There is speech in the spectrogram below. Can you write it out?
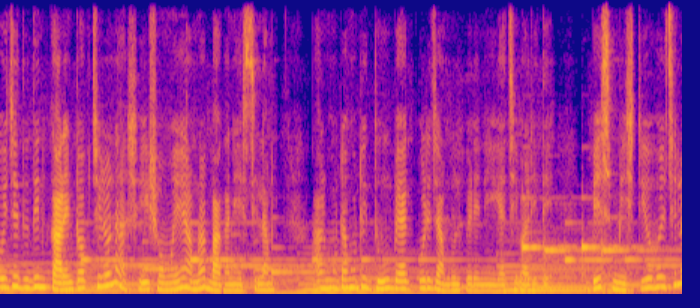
ওই যে দুদিন কারেন্ট অফ ছিল না, সেই সময়ে আমরা বাগানে এসেছিলাম। আর মোটামুটি দু ব্যাগ করে জামরুল পেড়ে নিয়ে গেছি বাড়িতে। বেশ মিষ্টিও হয়েছিল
